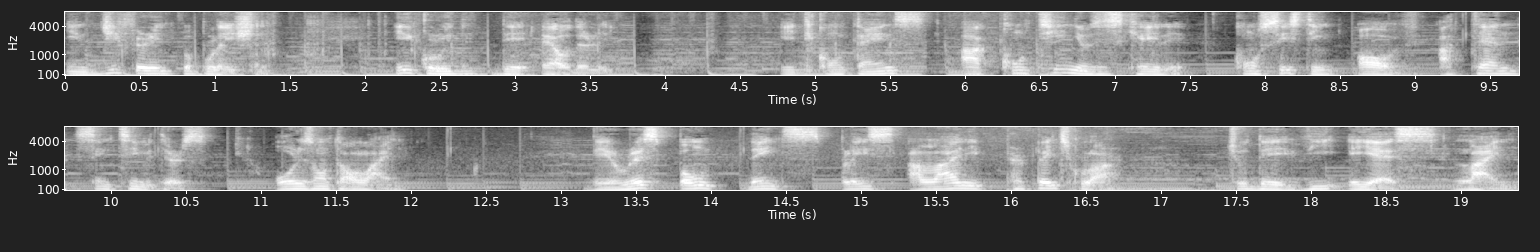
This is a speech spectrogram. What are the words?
in different populations, including the elderly. It contains a continuous scale consisting of a 10 centimeters horizontal line. The respondents place a line perpendicular to the VAS line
